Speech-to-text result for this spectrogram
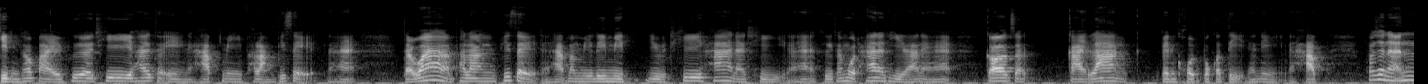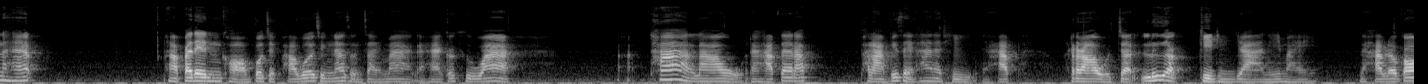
กินเข้าไปเพื่อที่ให้ตัวเองนะครับมีพลังพิเศษนะฮะแต่ว่าพลังพิเศษนะครับมันมีลิมิตอยู่ที่ 5 นาทีนะฮะคือทั้งหมด 5 นาทีแล้วนะฮะก็จะกลายร่างเป็นคนปกตินั่นเองนะครับ เพราะฉะนั้นนะฮะ ประเด็นของ Project Power จึงน่าสนใจมากนะฮะก็คือว่าถ้าเรานะครับได้รับพลังพิเศษ 5 นาทีนะครับ เราจะเลือกกินยานี้ไหมนะครับ แล้วก็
